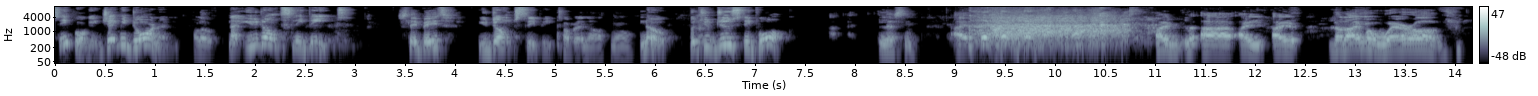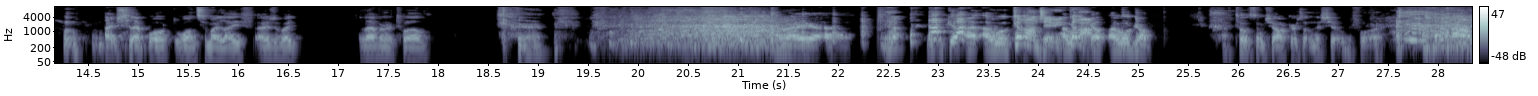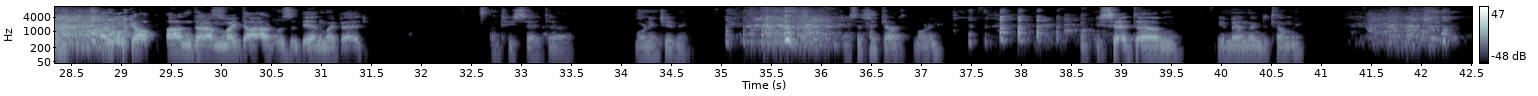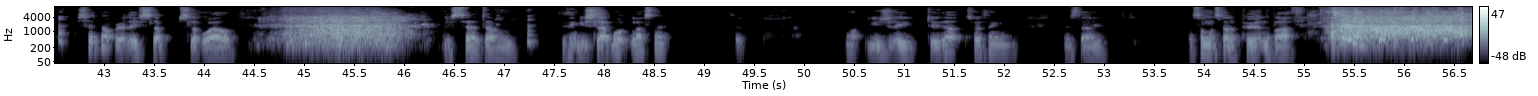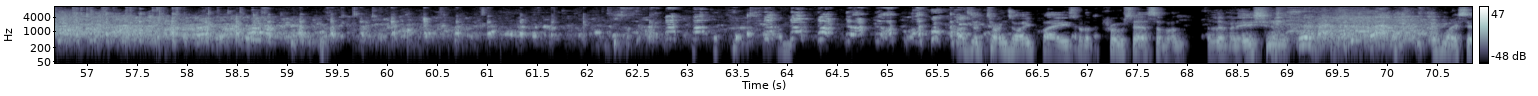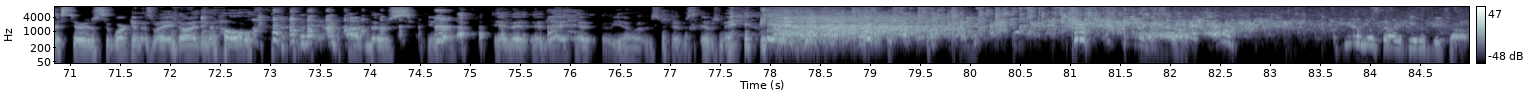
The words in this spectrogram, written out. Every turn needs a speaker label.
Speaker 1: Sleepwalking. Jamie Dornan.
Speaker 2: Hello.
Speaker 1: Now you don't sleep eat.
Speaker 2: Sleep eat?
Speaker 1: You don't sleep eat.
Speaker 2: Probably not. No.
Speaker 1: No, but you do sleepwalk.
Speaker 2: Listen, I, I, uh, I, I, that I'm aware of. I've sleptwalked once in my life. I was about eleven or twelve. and I, uh, woke up, I, I woke
Speaker 1: Come on, Jamie.
Speaker 2: I
Speaker 1: Come
Speaker 2: woke
Speaker 1: on.
Speaker 2: up. I woke up. I've told some shockers on the show before. um, I woke up and um, my dad was at the end of my bed, and he said, uh, "Morning, Jimmy." I said, "Hi, Dad. Morning." He said, um, "You have anything to tell me?" I said, "Not really. Slept slept well." He said, um, "Do you think you slept well last night?" I said, "Not usually do that sort of thing." Is um, well, someone's done a poo in the bath. Um, as it turns out, by sort of process of an elimination, if my sister's working his way down the hole, and there's, you know, it, it, it, it you know, it was, it was, it was me.
Speaker 3: Beautiful story, beautifully told.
